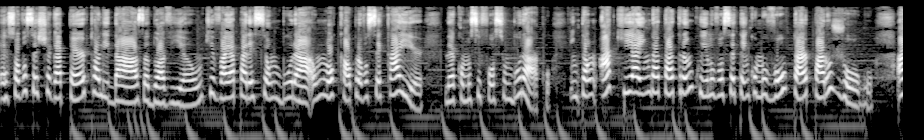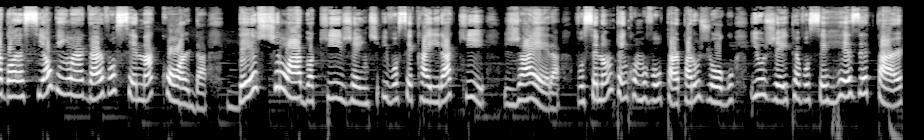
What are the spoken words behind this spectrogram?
é só você chegar perto ali da asa do avião que vai aparecer um buraco, um local para você cair, né? Como se fosse um buraco. Então, aqui ainda tá tranquilo, você tem como voltar para o jogo. Agora, se alguém largar você na corda deste lado aqui, gente, e você cair aqui, já era. Você não tem como voltar para o jogo e o jeito é você resetar,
